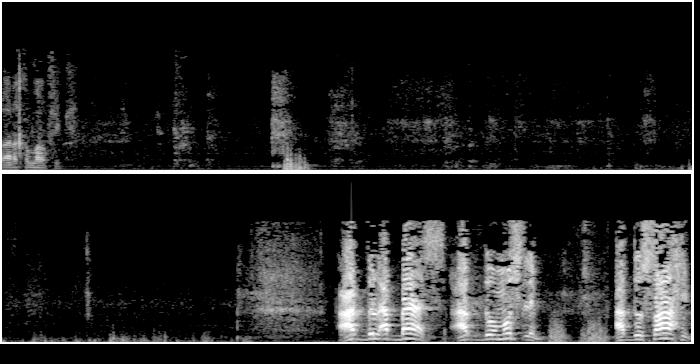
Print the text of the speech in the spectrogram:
بارك الله فيك. عبد العباس عبد مسلم عبد الصاحب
